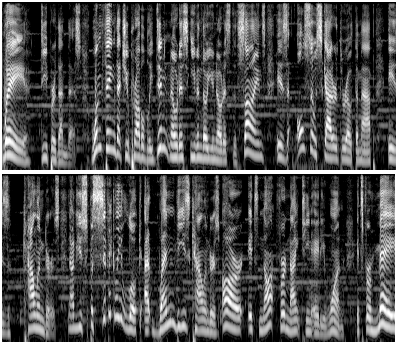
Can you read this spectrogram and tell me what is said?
way deeper than this. One thing that you probably didn't notice, even though you noticed the signs, is also scattered throughout the map is calendars. Now, if you specifically look at when these calendars are, it's not for 1981. It's for May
